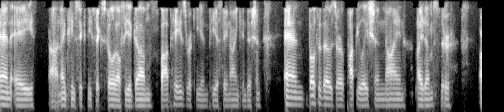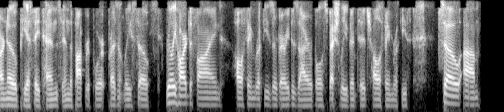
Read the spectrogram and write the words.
and a uh, 1966 Philadelphia Gum Bob Hayes rookie in PSA 9 condition. And both of those are population 9 items. There are no PSA 10s in the pop report presently. So really hard to find. Hall of Fame rookies are very desirable, especially vintage Hall of Fame rookies. So um,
